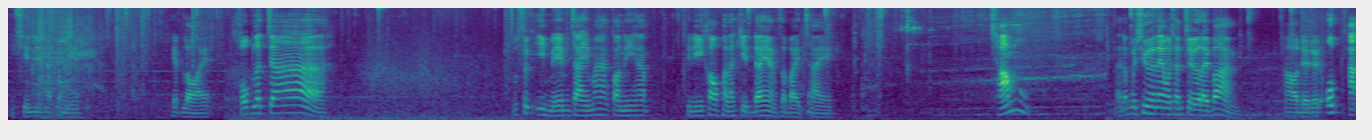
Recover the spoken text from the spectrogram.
อีกชิ้นหนึงครับตรงนี้ เรียบร้อย ครบแล้วจ้า รู้สึกอิ่มเอมใจมากตอนนี้ครับ ทีนี้เข้าภารกิจได้อย่างสบายใจ ช้ำนายต้องไม่เชื่อแน่ว่าฉันเจออะไรบ้าง เอาเดี๋ยวเดี๋ยวโอ๊ะอะ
